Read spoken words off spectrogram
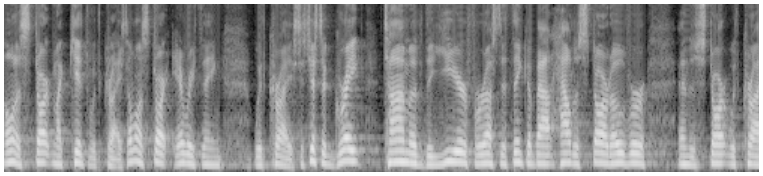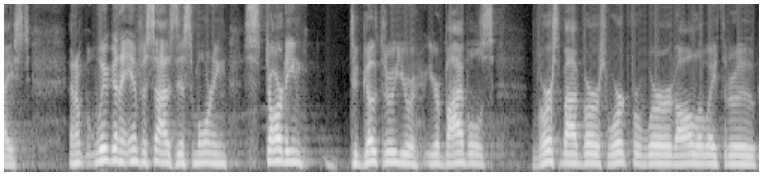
I want to start my kids with Christ. I want to start everything with Christ. It's just a great time of the year for us to think about how to start over and to start with Christ. And we're going to emphasize this morning starting to go through your, your Bibles verse by verse, word for word, all the way through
